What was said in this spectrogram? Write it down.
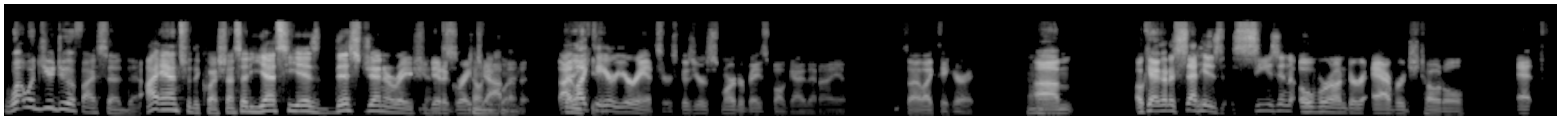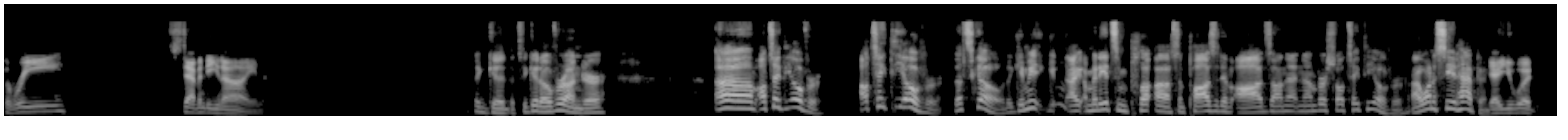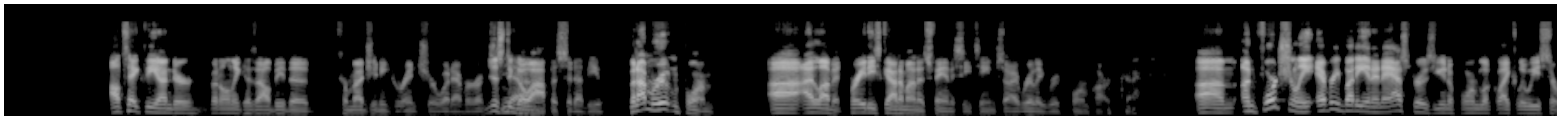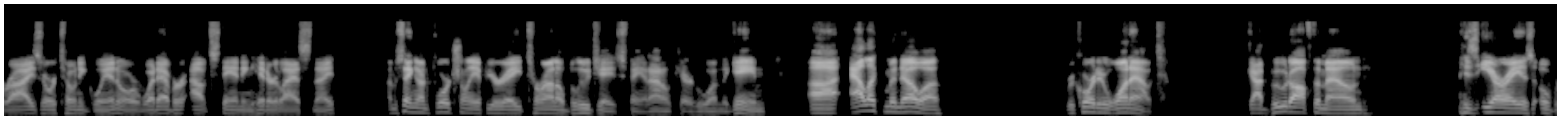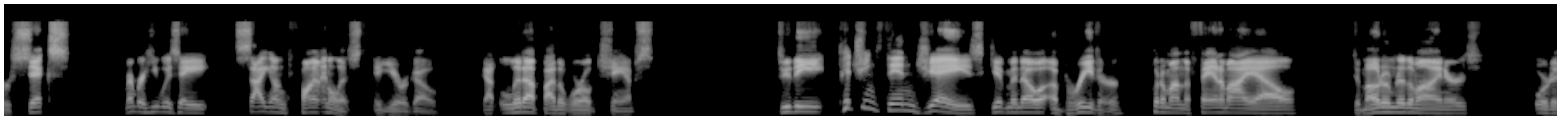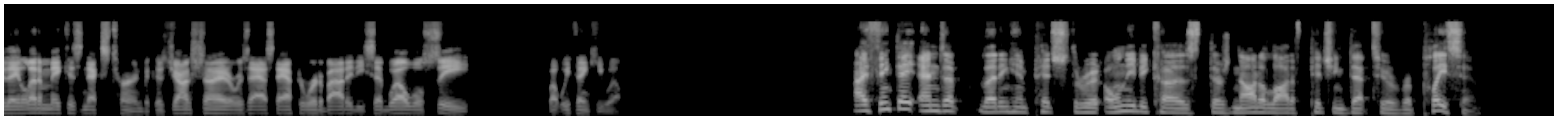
What would you do if I said that? I answered the question. I said yes, he is this generation. You did a great Tony job Gwynn. of it. Thank I like you. to hear your answers because you're a smarter baseball guy than I am. So I like to hear it. Um, okay, I'm going to set his season over under average total at 379. That's A good. That's a good over under. Um, I'll take the over. I'll take the over. Let's go. Give me. I, am gonna get some pl- uh, some positive odds on that number, so I'll take the over. I want to see it happen. Yeah, you would. I'll take the under, but only because I'll be the curmudgeony Grinch or whatever, just to yeah. go opposite of you. But I'm rooting for him. Uh, I love it. Brady's got him on his fantasy team, so I really root for him hard. Okay. Um, unfortunately, everybody in an Astros uniform looked like Luis Arraez or Tony Gwynn or whatever outstanding hitter last night. I'm saying, unfortunately, if you're a Toronto Blue Jays fan, I don't care who won the game. Uh, Alek Manoah recorded one out, got booed off the mound. His ERA is over six. Remember, he was a Cy Young finalist a year ago, got lit up by the world champs. Do the pitching thin Jays give Manoah a breather, put him on the Phantom IL, demote him to the minors, or do they let him make his next turn? Because John Schneider was asked afterward about it. He said, Well, we'll see, but we think he will. I think they end up letting him pitch through it only because there's not a lot of pitching depth to replace him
